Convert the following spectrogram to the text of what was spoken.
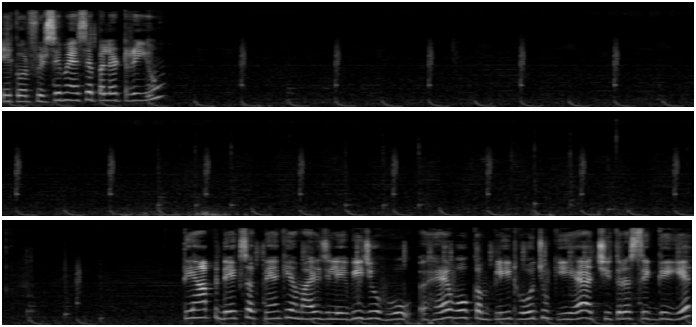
एक और फिर से मैं ऐसे पलट रही हूँ। तो यहाँ पे देख सकते हैं कि हमारी जलेबी जो हो, है, वो कंप्लीट हो चुकी है, अच्छी तरह सिक गई है।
